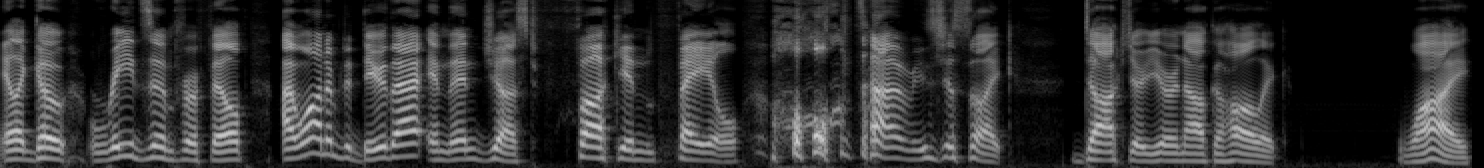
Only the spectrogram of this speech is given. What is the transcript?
and like go reads him for filth. I want him to do that and then just fucking fail whole time. He's just like, "Doctor, you're an alcoholic." Why?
